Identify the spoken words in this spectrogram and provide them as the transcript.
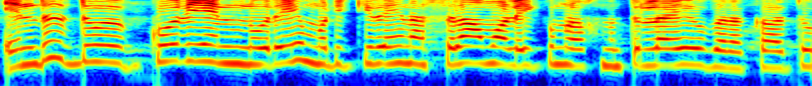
என்று கூறி என் உரையை முடிக்கிறேன். அஸ்லாம் வலைக்கம் ரஹ்மத்துல்லாஹி வரகாத்து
